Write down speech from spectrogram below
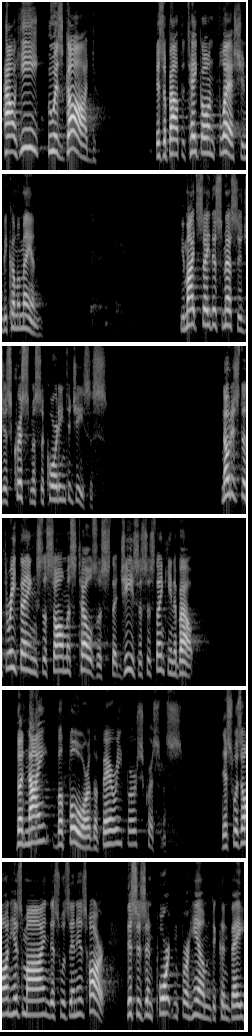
how he who is God is about to take on flesh and become a man. You might say this message is Christmas according to Jesus. Notice the three things the psalmist tells us that Jesus is thinking about the night before the very first Christmas. This was on his mind, this was in his heart. This is important for him to convey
